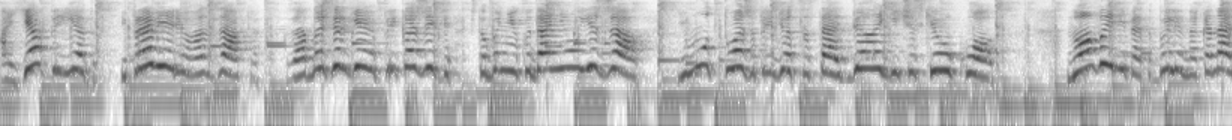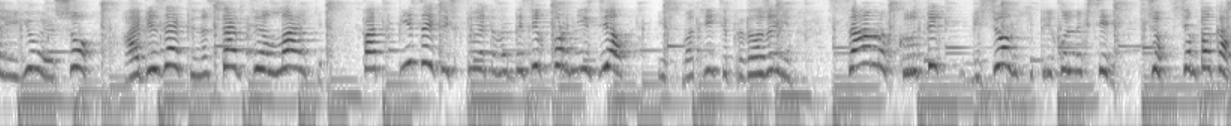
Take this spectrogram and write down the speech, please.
А я приеду и проверю вас завтра. Заодно Сергею прикажите, чтобы никуда не уезжал. Ему тоже придется ставить биологический укол. Ну а вы, ребята, были на канале Юэ Шоу. Обязательно ставьте лайки. Подписывайтесь, кто этого до сих пор не сделал. И смотрите продолжение самых крутых, веселых и прикольных серий. Все, всем пока.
